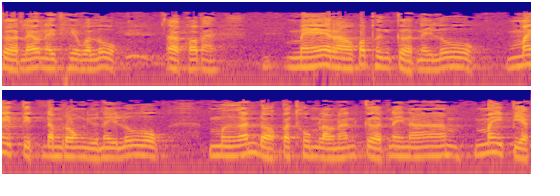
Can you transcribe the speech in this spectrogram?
เกิดแล้วในเทวโลกเออขอไป แม้เราก็พึงเกิดในโลก ไม่ติดดำรงอยู่ในโลก เหมือนดอกปทุมเหล่านั้นเกิดในน้ำไม่เปียก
